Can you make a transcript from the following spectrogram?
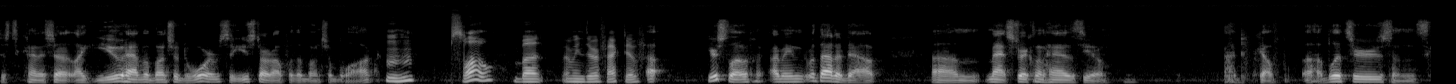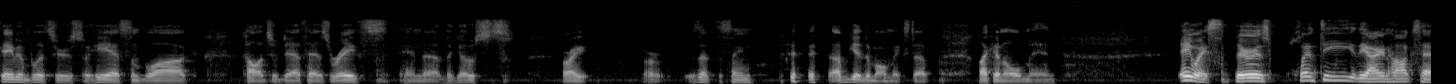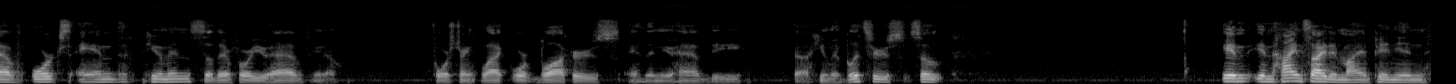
Just to kind of show, like you have a bunch of dwarves, so you start off with a bunch of block. Mm-hmm. Slow, but I mean they're effective. Uh, you're slow. I mean, without a doubt. Um, Matt Strickland has, you know, uh, Elf uh, blitzers and Skaven blitzers, so he has some block. College of Death has wraiths and uh, the ghosts, right? Or is that the same? I'm getting them all mixed up, like an old man. Anyways, there is plenty. The Iron Hawks have orcs and humans, so therefore you have, you know, four strength black orc blockers, and then you have the uh, human blitzers. So, in in hindsight, in my opinion,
